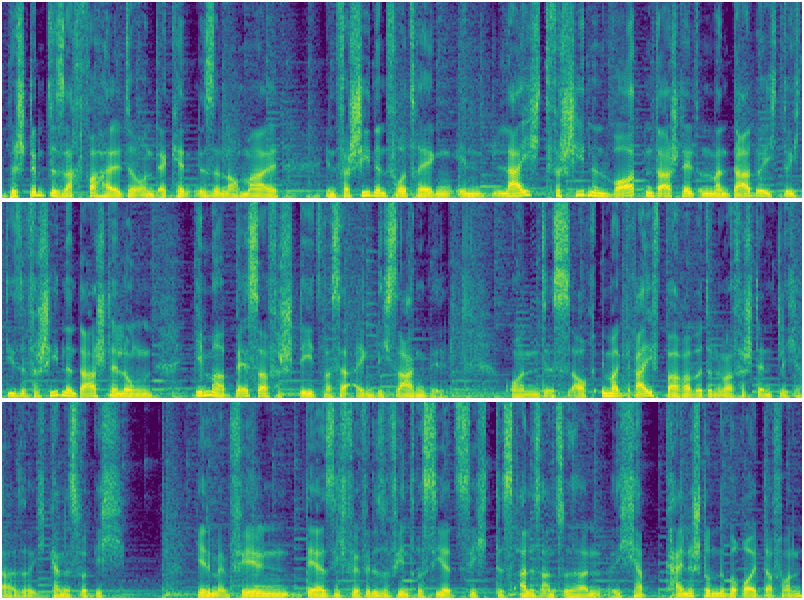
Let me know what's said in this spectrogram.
bestimmte Sachverhalte und Erkenntnisse nochmal in verschiedenen Vorträgen in leicht verschiedenen Worten darstellt und man dadurch durch diese verschiedenen Darstellungen immer besser versteht, was er eigentlich sagen will und es auch immer greifbarer wird und immer verständlicher. Also ich kann es wirklich jedem empfehlen, der sich für Philosophie interessiert, sich das alles anzuhören. Ich habe keine Stunde bereut davon.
